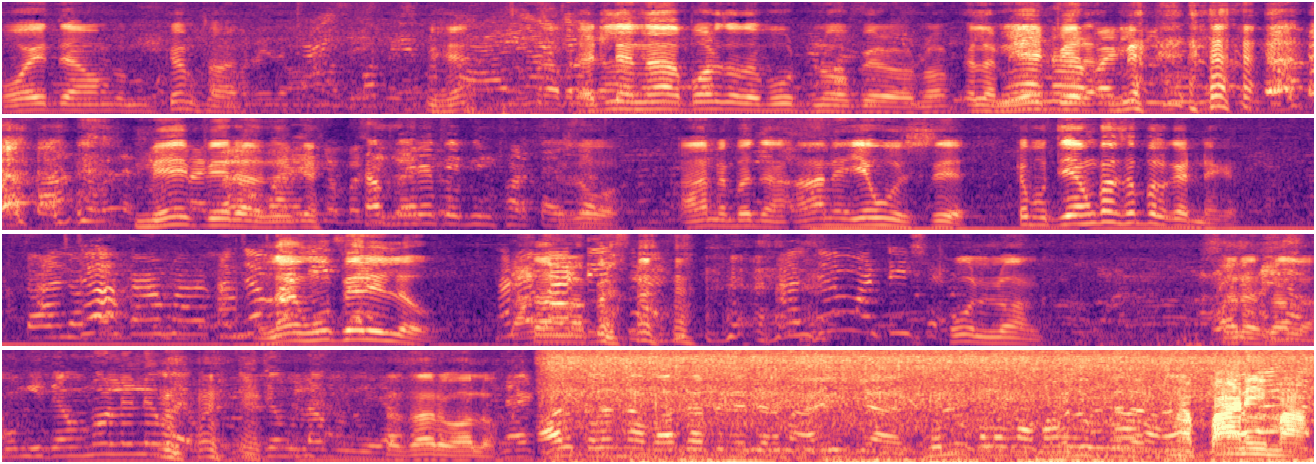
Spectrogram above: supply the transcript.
હોય તે આમ તો કેમ થાય? હે? એટલે ના પડતો તો બૂટ નો પહેરો નો. એટલે મેં પહેરા મેં પહેરા છે કે? સબ મેરે પે બિલ ફરતા है જો આને બધા આને એવું જ છે. તો તે આમ કામ સપલ કાઢી નાખે? લે હું પહેરી લઉં. ચાલો અંજમ મટી છે. ફૂલ લોંગ. સરસ સારું હાલો. લાલ કલરના વાઘા પીને આવી ગયા. બ્લુ પાણીમાં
